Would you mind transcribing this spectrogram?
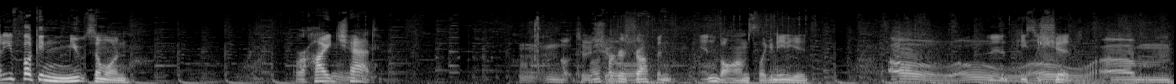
How do you fucking mute someone? Or hide chat? I'm not too sure. Motherfucker's dropping N bombs like an idiot. Oh, oh, And a piece of oh, shit. Um,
